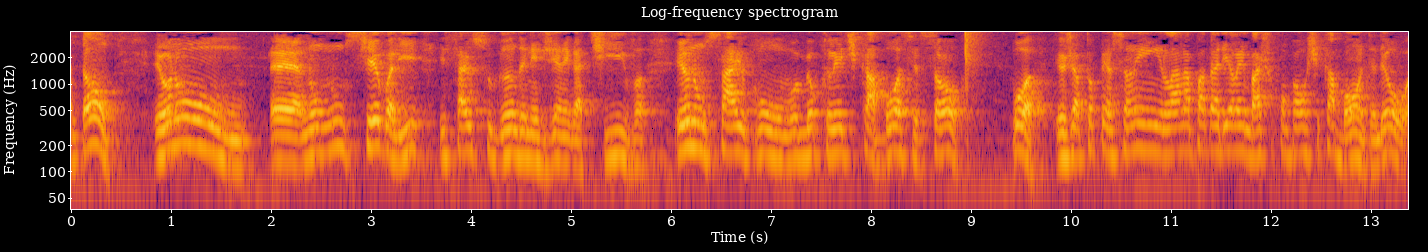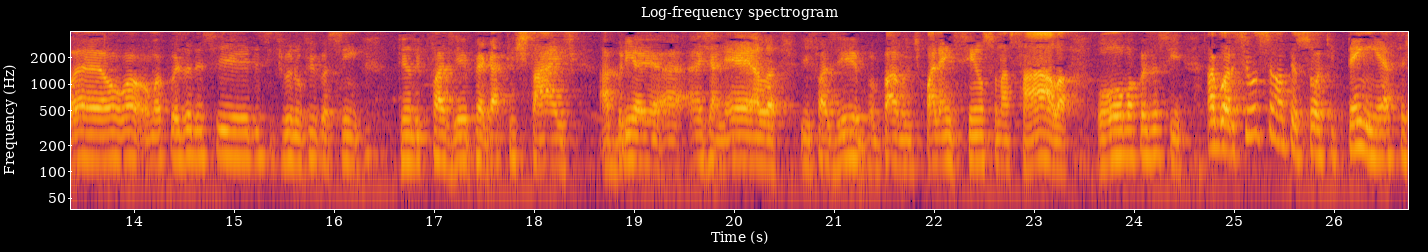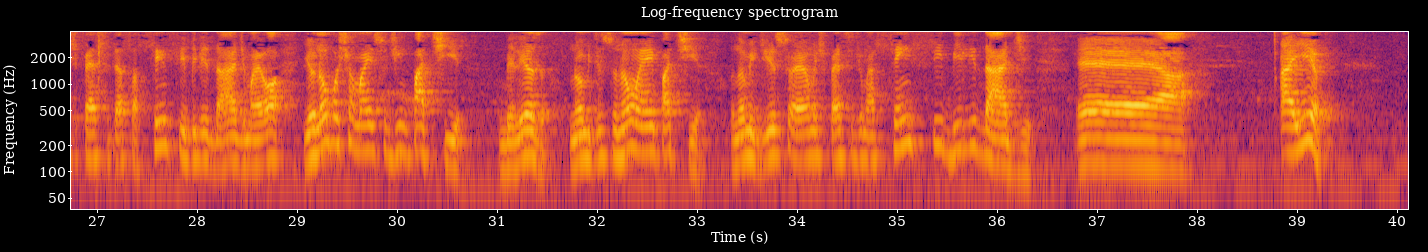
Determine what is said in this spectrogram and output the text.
Então, eu não, é, não, não, chego ali e saio sugando energia negativa. Eu não saio com o meu cliente acabou a sessão. Pô, eu já tô pensando em ir lá na padaria lá embaixo comprar um chicabon, entendeu? É uma, uma coisa desse, desse tipo. Eu não fico assim, tendo que fazer, pegar cristais abrir a, a, janela e fazer espalhar incenso na sala ou uma coisa assim. Agora, se você é uma pessoa que tem essa espécie dessa sensibilidade maior, e eu não vou chamar isso de empatia, beleza? O nome disso não é empatia. O nome disso é uma espécie de uma sensibilidade. É... Aí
